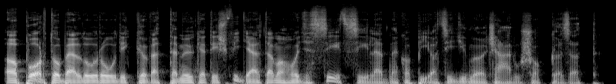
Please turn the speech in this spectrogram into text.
A Portobello ródig követtem őket, és figyeltem, ahogy szétszélednek a piaci gyümölcsárusok között.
